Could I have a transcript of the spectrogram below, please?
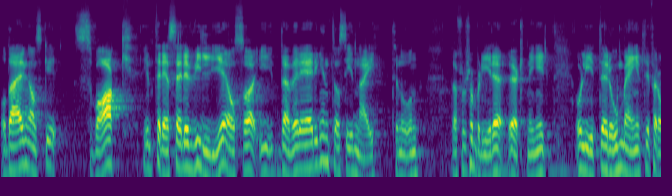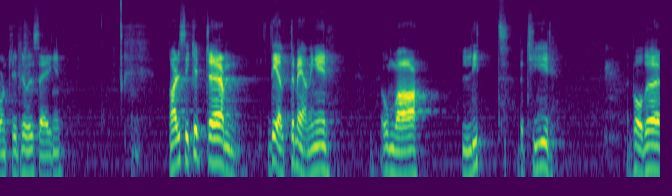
Og det er en ganske svak interesse eller vilje også i denne regjeringen til å si nei til noen. Derfor så blir det økninger og lite rom egentlig for ordentlige prioriteringer. Nå er det sikkert eh, delte meninger om hva litt betyr. Både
